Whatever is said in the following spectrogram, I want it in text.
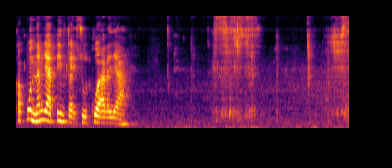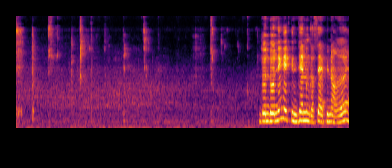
ข้าวปุ้นน้ำยาตีนไก่สูตรครัวอารยาโดนๆยังให้กินเท่ยนึงกับแซ่บพี่น้องเอ้ย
